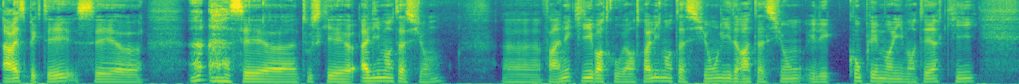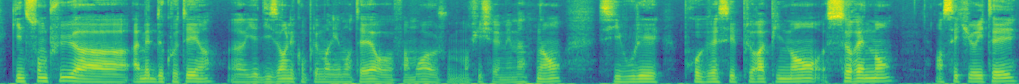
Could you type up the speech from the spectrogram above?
à respecter. C'est tout ce qui est alimentation. Enfin un équilibre à trouver entre alimentation, l'hydratation et les compléments alimentaires qui ne sont plus à, mettre de côté. Hein. Euh, il y a 10 ans, les compléments alimentaires, enfin moi, je m'en fichais. Mais maintenant, si vous voulez progresser plus rapidement, sereinement, en sécurité,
